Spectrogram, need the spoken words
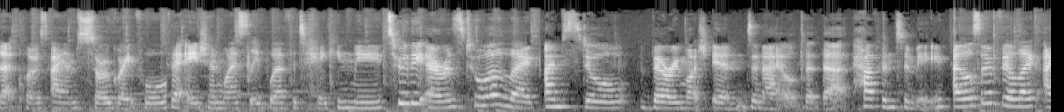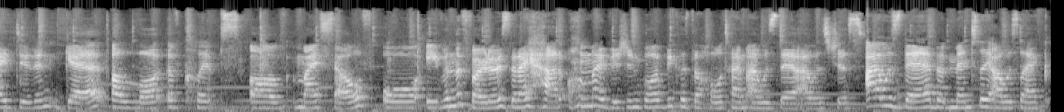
that close. I am so grateful for HNY Sleepwear for taking me to the Eras tour. Like I'm still very much in denial that that happened to me. I also feel like I didn't get a lot of clips of myself or even the photos that I had on my vision board because the whole time I was there I was just I was there but mentally I was like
